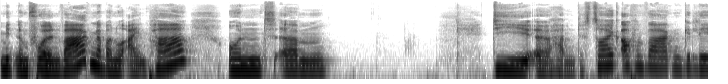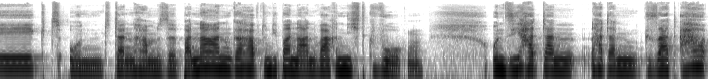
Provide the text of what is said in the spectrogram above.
mit einem vollen Wagen, aber nur ein Paar. Und ähm, die äh, haben das Zeug auf den Wagen gelegt und dann haben sie Bananen gehabt und die Bananen waren nicht gewogen. Und sie hat dann, hat dann gesagt, ah,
